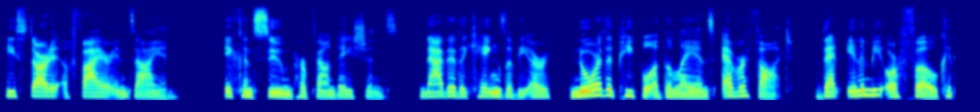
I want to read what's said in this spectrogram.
He started a fire in Zion. It consumed her foundations. Neither the kings of the earth nor the people of the lands ever thought that enemy or foe could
